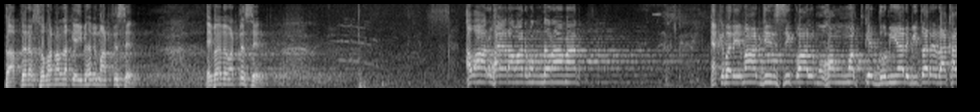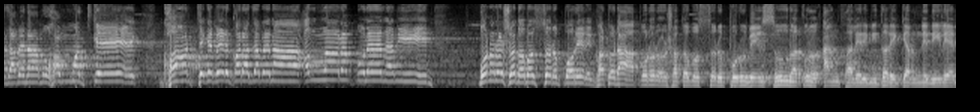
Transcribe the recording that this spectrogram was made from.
তো আপনারা সোবান আল্লাহকে এইভাবে মারতেছেন? এইভাবে মারতেছেন? আমার ভাইয়ার, আমার বন্ধুরা, আমার একেবারে এমার্জেন্সি কল মোহাম্মদকে দুনিয়ার ভিতরে রাখা যাবে না, মোহাম্মদকে ঘর থেকে বের করা যাবে না। আল্লাহ রাব্বুল পনেরো শত বৎসর পরের ঘটনা, পনেরো শত বৎসর পূর্বে সুরাতুল আনফালের ভিতরে কেমনে দিলেন?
